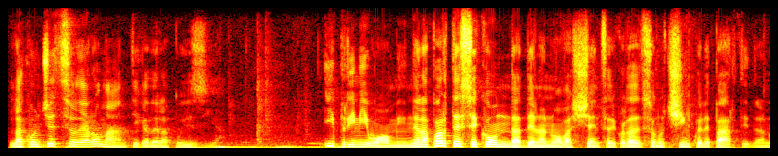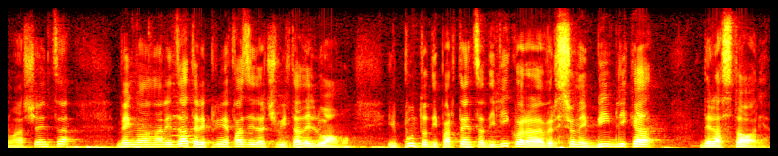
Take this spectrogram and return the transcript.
la concezione romantica della poesia. i primi uomini. Nella parte seconda della nuova scienza, ricordate sono cinque le parti della nuova scienza, vengono analizzate le prime fasi della civiltà dell'uomo. Il punto di partenza di Vico era la versione biblica della storia.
